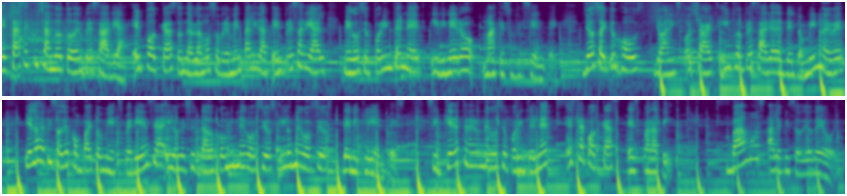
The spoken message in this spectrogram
Estás escuchando Toda Empresaria, el podcast donde hablamos sobre mentalidad empresarial, negocios por internet y dinero más que suficiente. Yo soy tu host, Joannix Ochart, infoempresaria desde el 2009 y en los episodios comparto mi experiencia y los resultados con mis negocios y los negocios de mis clientes. Si quieres tener un negocio por internet, este podcast es para ti. Vamos al episodio de hoy.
